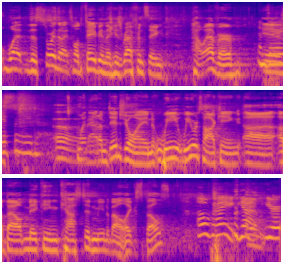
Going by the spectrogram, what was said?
What the story that I told Fabian that he's referencing, however, I'm is afraid. when Adam did join, we we were talking uh, about making casted mean about like spells. Oh, right. Yeah. You're.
